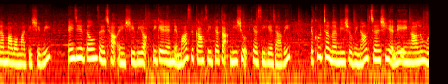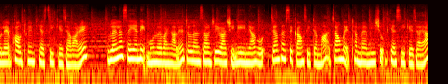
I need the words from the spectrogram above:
လမ်းမပေါ်မှာတည်ရှိပြီးအင်ဂျီ36အိမ်ရှိပြီးတော့ပြီးခဲ့တဲ့နှစ်မှာစစ်ကောင်စီတပ်ကမီးရှို့ဖျက်ဆီးခဲ့ကြပြီးယခုထပ်မံမီးရှို့ပြီးနောက်ကျန်းရှိတဲ့နေအိမ်၅လုံးကိုလည်းဖောက်ထွင်းဖျက်ဆီးခဲ့ကြပါတယ်။ ဇူလိုင်လ10ရက်နေ့မွန်လွဲပိုင်းကလည်းတလန်ဆာကျေးရွာရှိနေအိမ်များကိုကျန်းဖက်စစ်ကောင်စီတပ်မှအကြောင်းမဲ့ထပ်မံမီးရှို့ဖျက်ဆီးခဲ့ကြရာ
